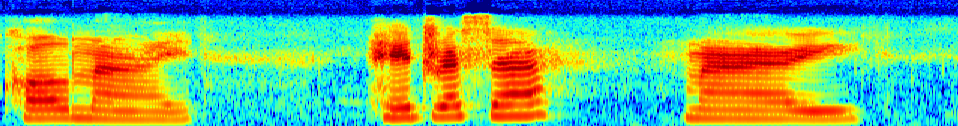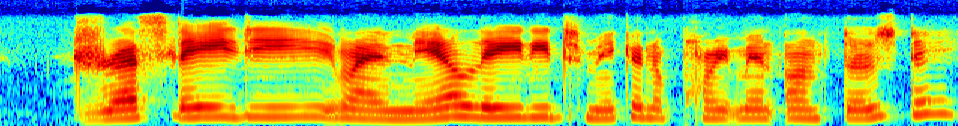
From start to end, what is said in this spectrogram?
call my hairdresser, my dress lady, my nail lady to make an appointment on Thursday,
